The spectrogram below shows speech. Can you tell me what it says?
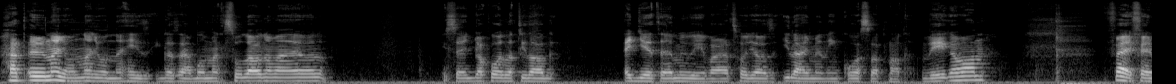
Hát nagyon-nagyon nehéz igazából megszólalnom erről, hiszen gyakorlatilag egyértelművé vált, hogy az Eli Manning korszaknak vége van. Fejfej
